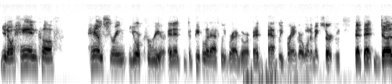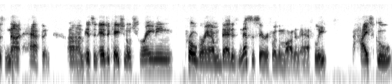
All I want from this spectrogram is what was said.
you know, handcuff hamstring your career. And at, the people at Athlete Brand at Athlete Brand Guard want to make certain that that does not happen. Um, it's an educational training program that is necessary for the modern athlete, high school,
